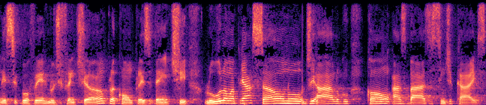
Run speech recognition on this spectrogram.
nesse governo de frente ampla com o presidente Lula uma ampliação no diálogo com as bases sindicais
